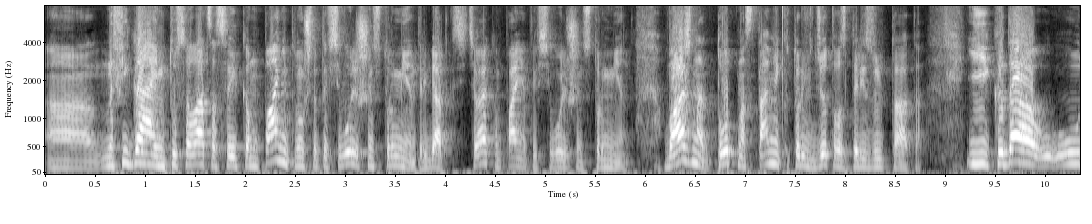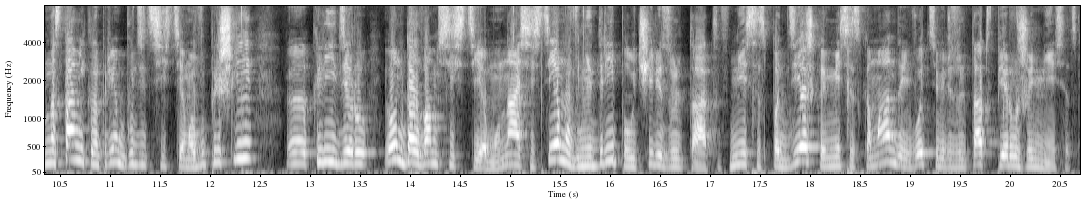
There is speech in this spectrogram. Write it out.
э, нафига им тусоваться в своей компании, потому что это всего лишь инструмент. Ребята, сетевая компания это всего лишь инструмент. Важно тот наставник, который ведет вас до результата. И когда у наставника, например, будет система, вы пришли э, к лидеру, и он дал вам систему. На систему внедри, получи результат. Вместе с поддержкой, вместе с командой, и вот тебе результат в первый же месяц.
